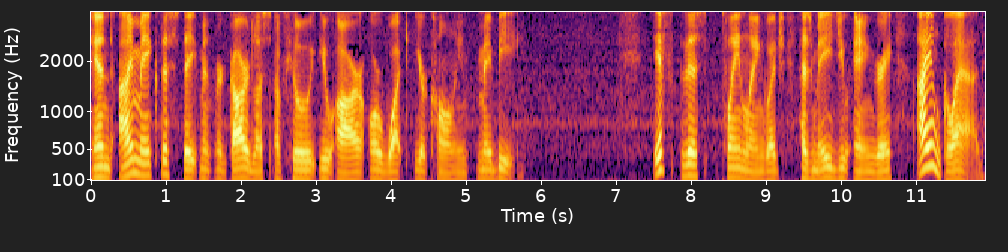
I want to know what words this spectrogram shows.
And I make this statement regardless of who you are or what your calling may be. If this plain language has made you angry, I am glad,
